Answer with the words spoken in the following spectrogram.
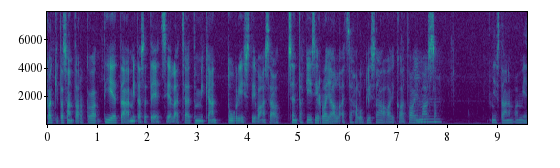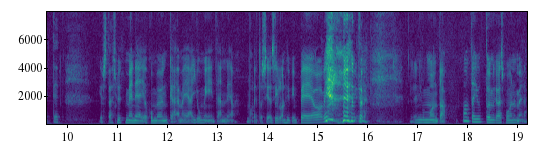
kaikki tasan tarkkaan tietää, mitä sä teet siellä, että sä et ole mikään turisti, vaan sä oot sen takia siinä rajalla, että sä haluat lisää aikaa Taimaassa. Mm. Ja sitä aina vaan miettii, että jos tässä nyt menee joku mönkää ja mä jään jumiin tänne. Ja mä olin tosiaan silloin hyvin PA vielä. oli niin monta, monta juttua, mikä olisi voinut mennä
